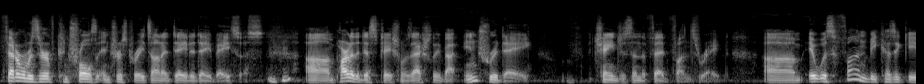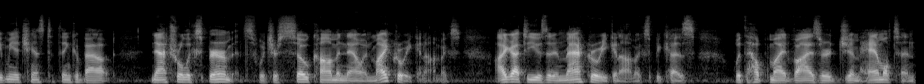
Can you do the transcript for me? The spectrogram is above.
Federal Reserve controls interest rates on a day-to-day basis. Mm-hmm. Um, part of the dissertation was actually about intraday changes in the Fed funds rate. Um, it was fun because it gave me a chance to think about natural experiments, which are so common now in microeconomics I got to use it in macroeconomics because, with the help of my advisor, Jim Hamilton,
